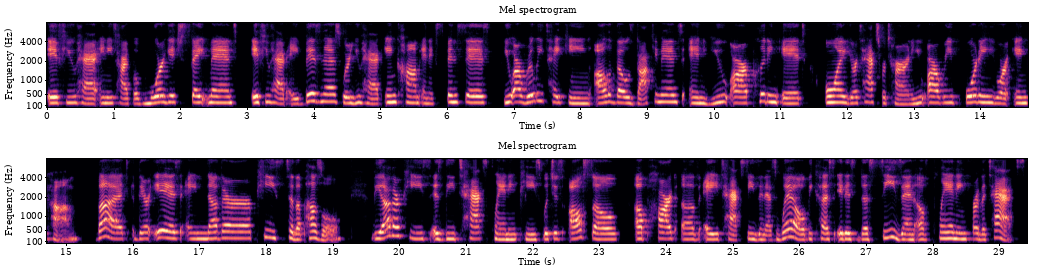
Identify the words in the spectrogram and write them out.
if you had any type of mortgage statement, if you had a business where you had income and expenses, you are really taking all of those documents and you are putting it on your tax return. You are reporting your income. But there is another piece to the puzzle. The other piece is the tax planning piece, which is also a part of a tax season as well, because it is the season of planning for the tax.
